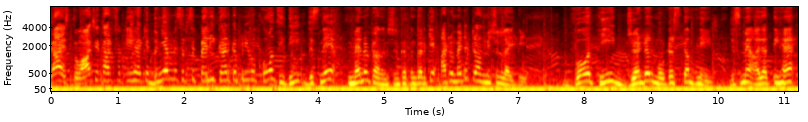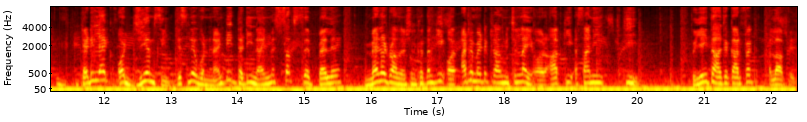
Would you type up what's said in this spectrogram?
Guys तो आज का कार फैक्ट है कि दुनिया में सबसे पहली कार कंपनी वो कौन सी थी जिसने मैनुअल ट्रांसमिशन खत्म करके ऑटोमेटिक ट्रांसमिशन लाई थी? वो थी जनरल मोटर्स कंपनी जिसमें आ जाती है कैडिलैक और जीएमसी जिसने वो 1939 में सबसे पहले मैनुअल ट्रांसमिशन खत्म की और ऑटोमेटिक ट्रांसमिशन लाई और आपकी आसानी की। तो यही था आज का कार फैक्ट अल्लाह हाफिज।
